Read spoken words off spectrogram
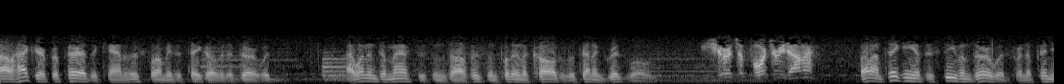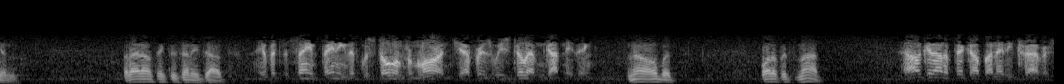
While Hacker prepared the canvas for me to take over to Durwood, I went into Masterson's office and put in a call to Lieutenant Griswold. You sure it's a forgery, Dollar? Well, I'm taking it to Stephen Durwood for an opinion. But I don't think there's any doubt. If it's the same painting that was stolen from Lauren Jeffers, we still haven't got anything. No, but what if it's not? I'll get out a pickup on Eddie Travers.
